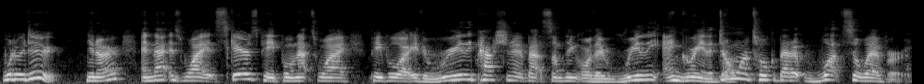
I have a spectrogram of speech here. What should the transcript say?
what do we do? You know? And that is why it scares people and that's why people are either really passionate about something or they're really angry and they don't want to talk about it whatsoever.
